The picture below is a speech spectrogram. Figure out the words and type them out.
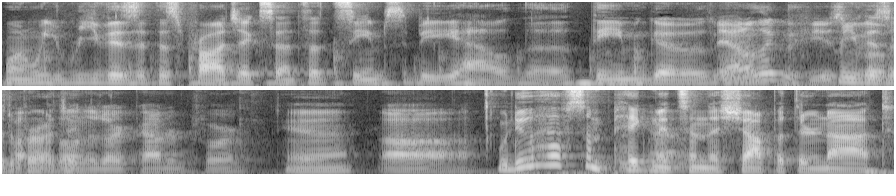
when we revisit this project, since that seems to be how the theme goes. Yeah, I don't think we've used revisit a project. glow in the dark powder before. Yeah, Uh, we do have some pigments have. in the shop, but they're not.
